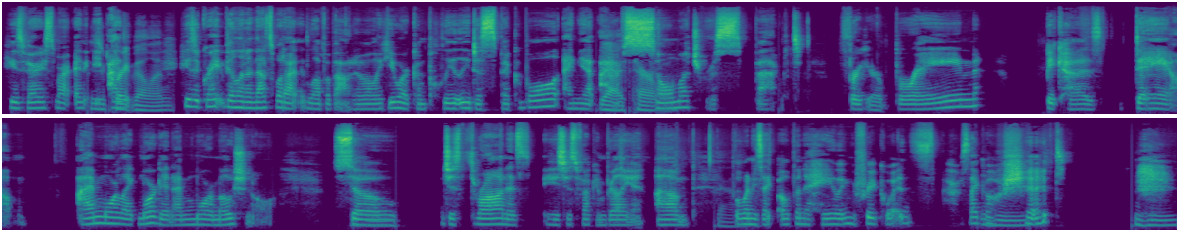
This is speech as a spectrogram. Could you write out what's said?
he's very smart, and He's a great villain. he's a great villain, and that's what I love about him. I'm like, you are completely despicable, and yet I have so much respect for your brain because, damn, I'm more like Morgan. I'm more emotional. So. Just Thrawn is he's just fucking brilliant. Um, Yeah. but when he's like open a hailing frequency, I was like, oh Mhm. shit. Mhm.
